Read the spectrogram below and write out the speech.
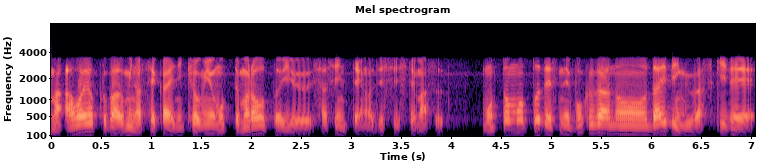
まあ、あわよくば海の世界に興味を持ってもらおうという写真展を実施してます。もともとですね僕があのダイビングが好きで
